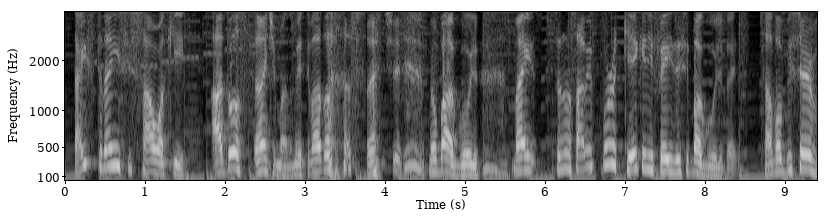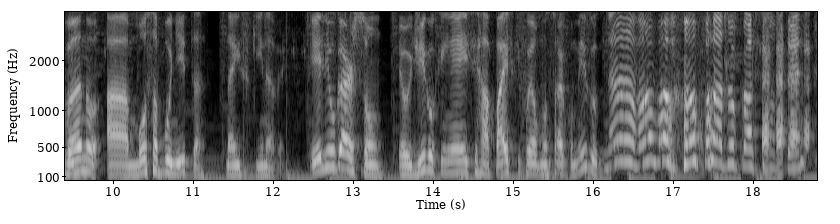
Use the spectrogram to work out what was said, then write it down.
tá estranho esse sal aqui. Adoçante, mano. Meteu adoçante no bagulho. Mas você não sabe por que, que ele fez esse bagulho, velho. Tava observando a moça bonita na esquina, velho. Ele e o garçom. Eu digo quem é esse rapaz que foi almoçar comigo? Não, vamos, vamos, vamos falar do próximo tema.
